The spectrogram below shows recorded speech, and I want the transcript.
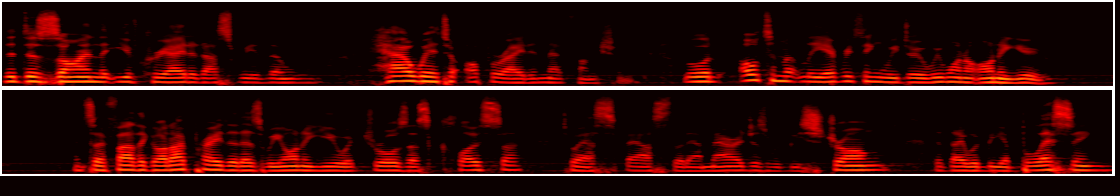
the design that you've created us with and how we're to operate in that function. Lord, ultimately, everything we do, we want to honor you. And so, Father God, I pray that as we honor you, it draws us closer to our spouse, that our marriages would be strong, that they would be a blessing,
